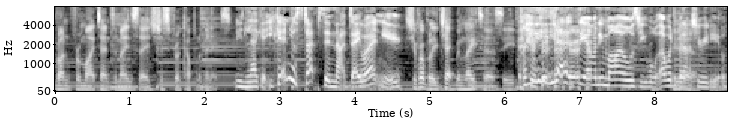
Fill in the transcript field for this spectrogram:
run from my tent to main stage just for a couple of minutes. you leg it. You're getting your steps in that day, weren't you? You should probably check them later. See. yeah, see how many miles you walk. That would have been Yeah. actually really cool.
